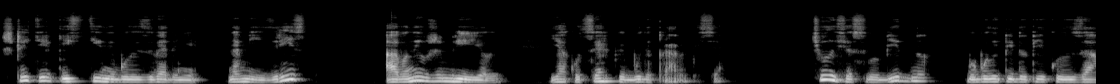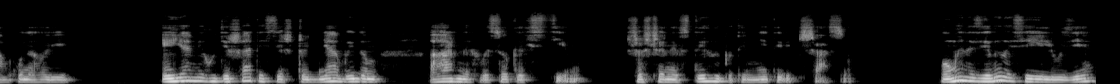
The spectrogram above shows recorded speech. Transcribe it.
Ще тільки стіни були зведені на мій зріст, а вони вже мріяли, як у церкві буде правитися. Чулися свобідно, бо були під опікою замку на горі, і я міг утішатися щодня видом гарних високих стін, що ще не встигли потемніти від часу. У мене з'явилася ілюзія,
